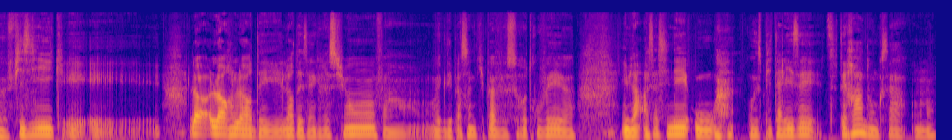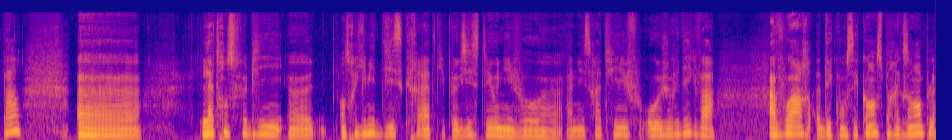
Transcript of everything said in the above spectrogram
euh, physiques et, lors, des, agressions, enfin avec des personnes qui peuvent se retrouver eh bien assassinées ou hospitalisées, etc. Donc ça, on en parle. la transphobie, entre guillemets, discrète, qui peut exister au niveau administratif ou juridique, va avoir des conséquences, par exemple,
